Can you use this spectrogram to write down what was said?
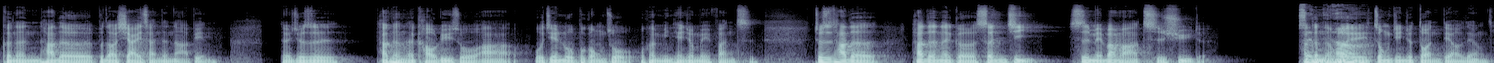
可能他的不知道下一餐在哪边。对，就是他可能在考虑说啊，我今天如果不工作，我可能明天就没饭吃。就是他的他的那个生计是没办法持续的，他可能会中间就断掉这样子。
